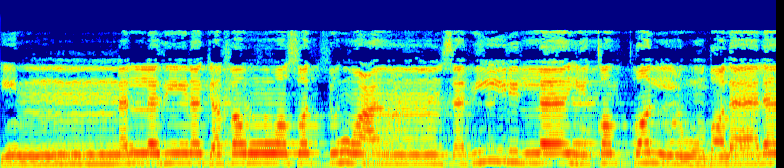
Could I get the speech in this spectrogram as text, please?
إن الذين كفروا وصدوا عن سبيل الله قد ضلوا ضلالا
